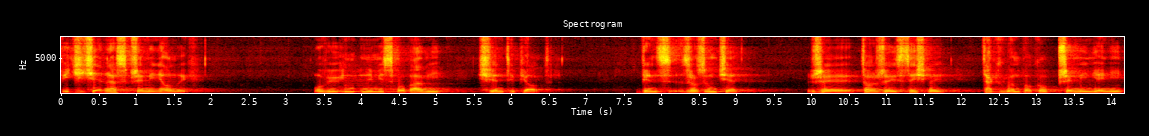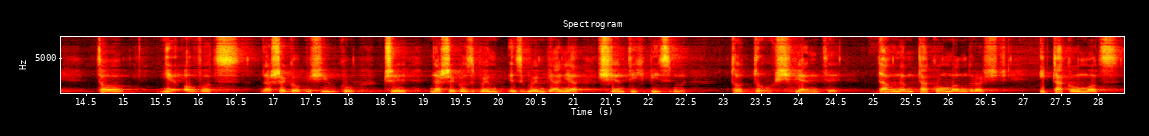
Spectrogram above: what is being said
Widzicie nas przemienionych, mówił innymi słowami święty Piotr. Więc zrozumcie, że to, że jesteśmy tak głęboko przemienieni, to nie owoc naszego wysiłku czy naszego zgłęb- zgłębiania świętych pism. To Duch Święty dał nam taką mądrość i taką moc,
